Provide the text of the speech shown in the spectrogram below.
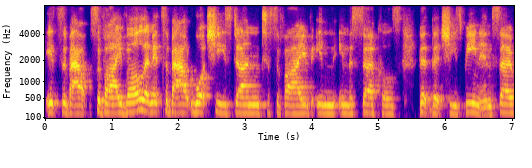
it's about survival and it's about what she's done to survive in in the circles that that she's been in. So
